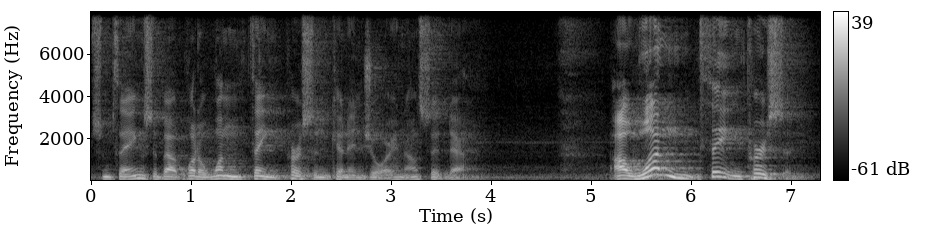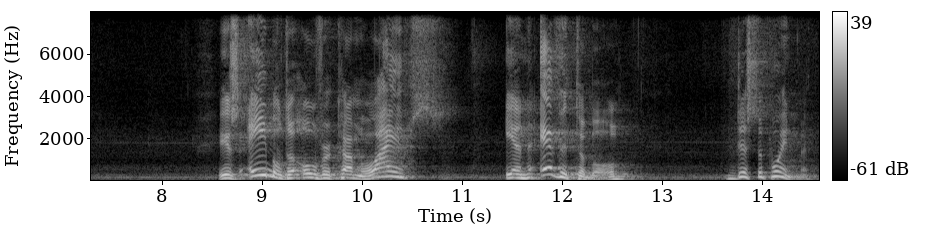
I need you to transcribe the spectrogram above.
some things about what a one thing person can enjoy, and I'll sit down. A one thing person is able to overcome life's inevitable disappointments.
